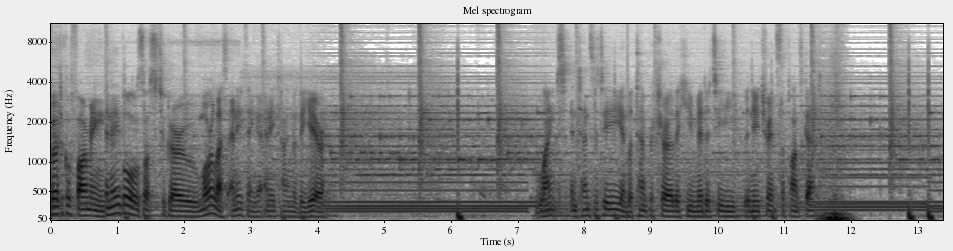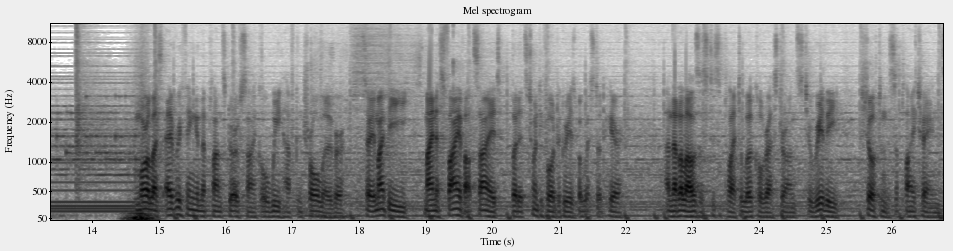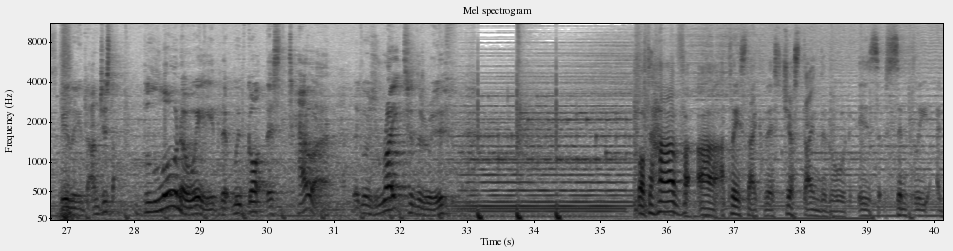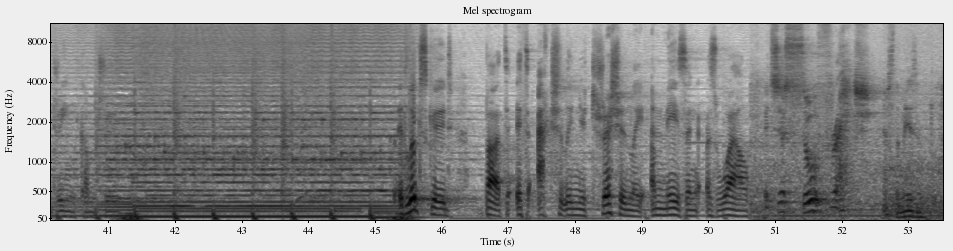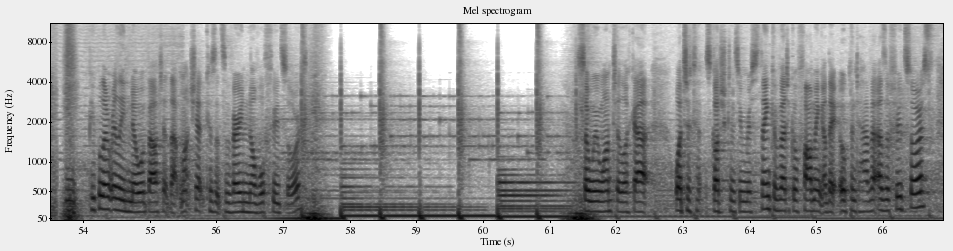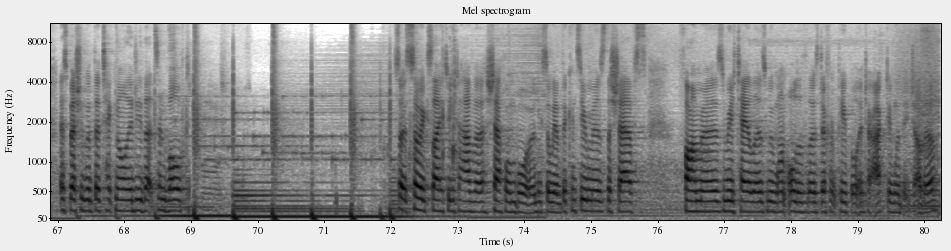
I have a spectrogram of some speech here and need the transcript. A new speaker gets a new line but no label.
Vertical farming enables us to grow more or less anything at any time of the year. Light intensity and the temperature, the humidity, the nutrients the plants get. More or less everything in the plant's growth cycle we have control over. So it might be minus five outside, but it's 24 degrees where we're stood here. And that allows us to supply to local restaurants to really shorten the supply chains.
Really, I'm just blown away that we've got this tower that goes right to the roof. Well, to have a, a place like this just down the road is simply a dream come true. It looks good, but it's actually nutritionally amazing as well. It's just so fresh. Just amazing.
People don't really know about it that much yet because it's a very novel food source. So we want to look at what do Scottish consumers think of vertical farming? Are they open to have it as a food source, especially with the technology that's involved? So it's so exciting to have a chef on board. So we have the consumers, the chefs, farmers, retailers. We want all of those different people interacting with each other.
